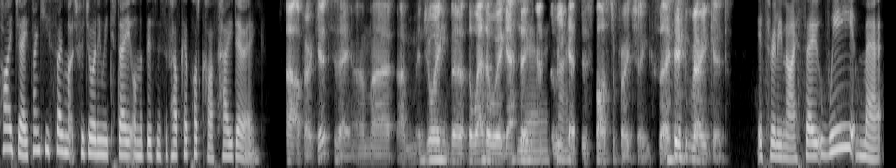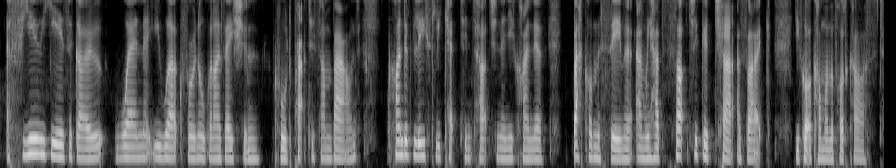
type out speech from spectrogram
Hi, Jay. Thank you so much for joining me today on the Business of Healthcare podcast. How are you doing? Uh, I'm very good today. I'm uh, I'm enjoying the the weather we're getting, yeah, and the weekend nice. is fast approaching. So very good. It's really nice. So we met a few years ago when you work for an organisation called Practice Unbound, kind of loosely kept in touch and then you kind of back on the scene and we had such a good chat as like you've got to come on the podcast.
